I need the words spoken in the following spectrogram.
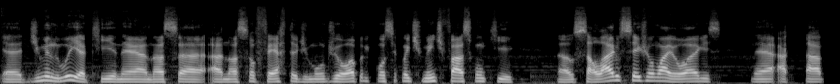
é, diminui aqui né, a, nossa, a nossa oferta de mão de obra e, consequentemente, faz com que uh, os salários sejam maiores, né, a, a,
